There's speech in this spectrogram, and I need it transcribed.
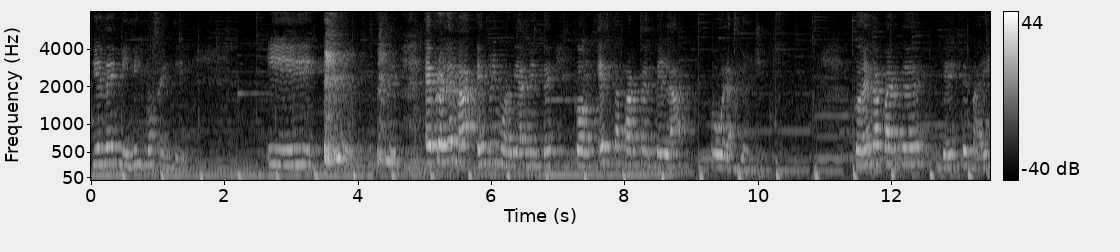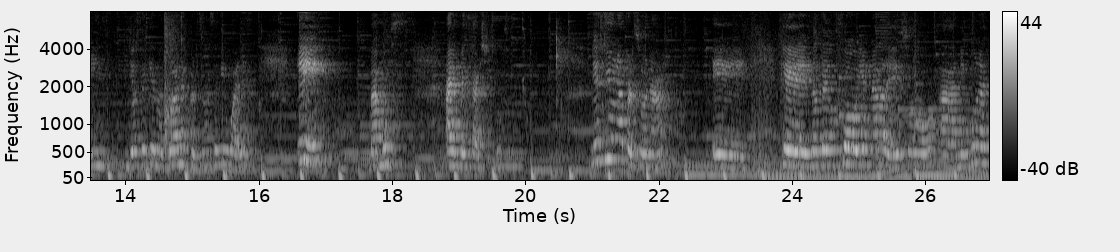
tienen mi mismo sentir. Y el problema es primordialmente con esta parte de la población, chicos. Con esta parte de este país, yo sé que no todas las personas son iguales. Y vamos a empezar, chicos. Yo soy una persona eh, que no tengo fobia, nada de eso, a ninguna,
